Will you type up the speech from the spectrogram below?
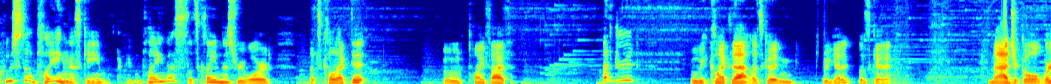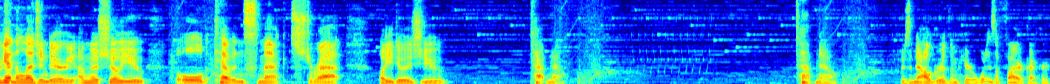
Who's still playing this game? Are people playing this? Let's claim this reward. Let's collect it. Ooh, 2500. Ooh, we collect that. Let's go ahead and we get it? Let's get it. Magical. We're getting a legendary. I'm going to show you the old Kevin Smak strat. All you do is you Tap now. Tap now. There's an algorithm here. What is a firecracker?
